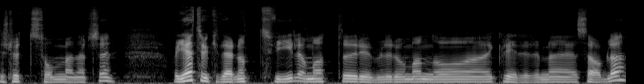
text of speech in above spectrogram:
til slutt som manager. Og Jeg tror ikke det er noen tvil om at Rubel-Roman nå klirrer med sabla.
